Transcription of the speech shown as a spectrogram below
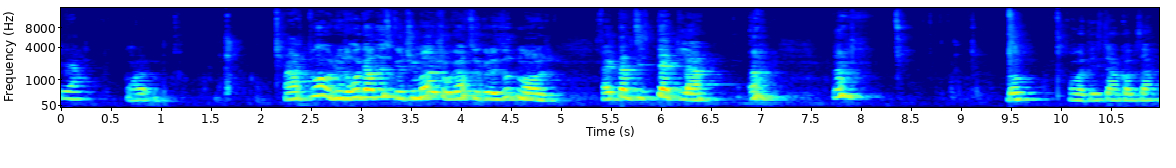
Là. Alors toi, au lieu de regarder ce que tu manges, regarde ce que les autres mangent. Avec ta petite tête là. Bon, on va tester un comme ça.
